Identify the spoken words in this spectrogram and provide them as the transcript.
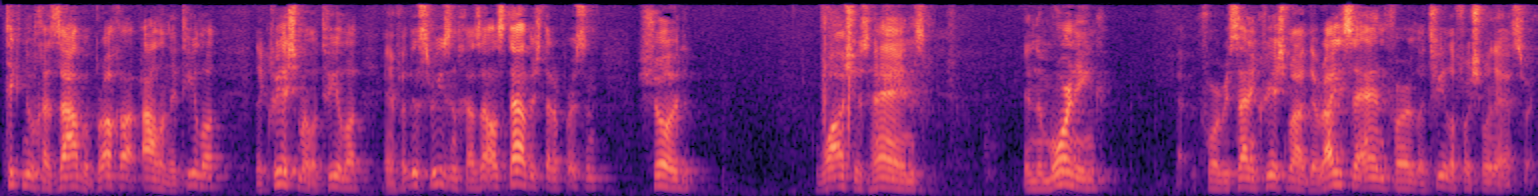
Tiknu Chazal Bracha Ala Netila, the Kriya Shema and for this reason Chazal established that a person should wash his hands in the morning for reciting Kriya Shema Deraisa and for Latfila for Shemona Esrei.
